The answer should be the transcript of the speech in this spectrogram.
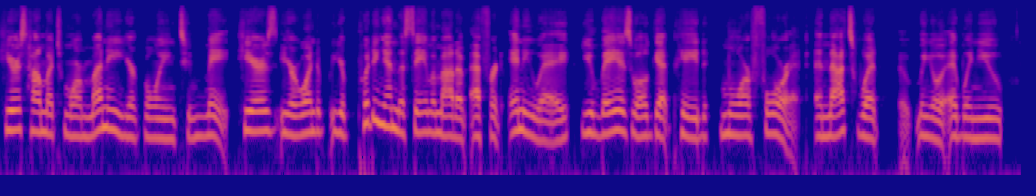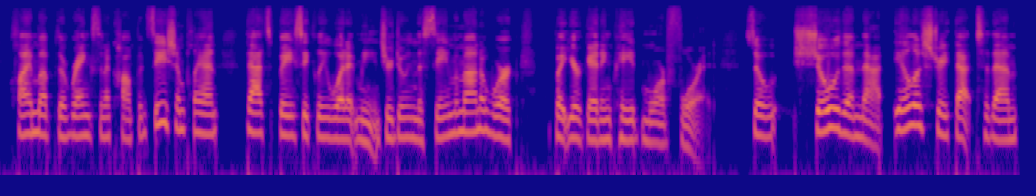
Here's how much more money you're going to make. Here's you're going to you're putting in the same amount of effort anyway. You may as well get paid more for it. And that's what you know when you climb up the ranks in a compensation plan, that's basically what it means. You're doing the same amount of work, but you're getting paid more for it. So show them that, illustrate that to them,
